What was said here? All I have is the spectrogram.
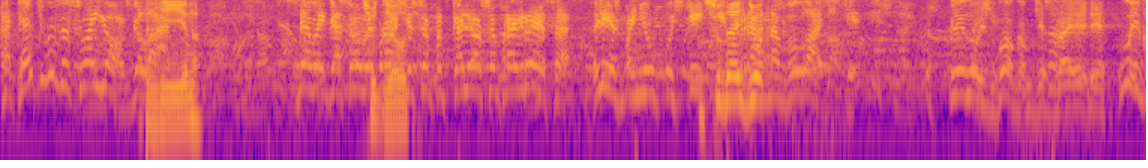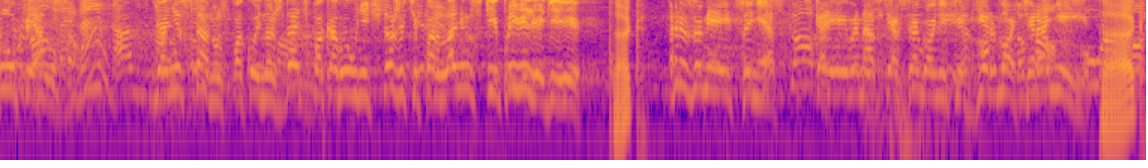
Опять вы за свое, Глад? Блин. Да вы готовы Чё делать? броситься под колеса прогресса, лишь бы не упустить Сюда идет. власти. Клянусь богом, Дизраэли, вы глупец! Я не стану спокойно ждать, пока вы уничтожите парламентские привилегии. Так, Разумеется, нет. Скорее вы нас всех загоните в дерьмо тирании. так.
